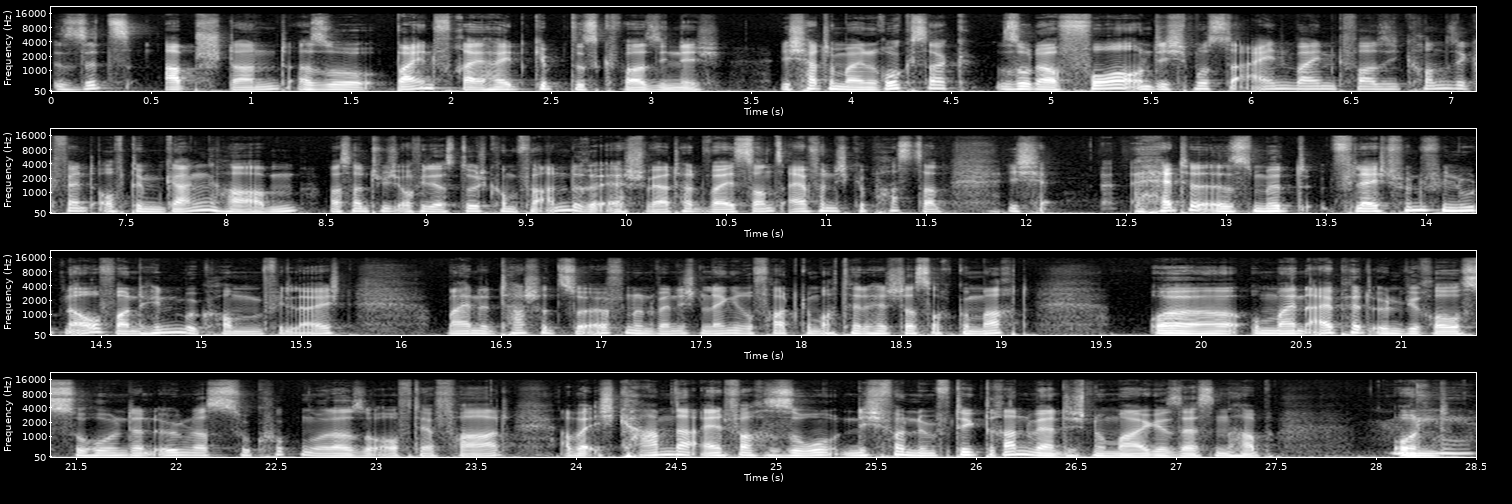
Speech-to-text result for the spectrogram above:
Sitzabstand, also Beinfreiheit gibt es quasi nicht. Ich hatte meinen Rucksack so davor und ich musste ein Bein quasi konsequent auf dem Gang haben, was natürlich auch wieder das Durchkommen für andere erschwert hat, weil es sonst einfach nicht gepasst hat. Ich hätte es mit vielleicht fünf Minuten Aufwand hinbekommen, vielleicht meine Tasche zu öffnen und wenn ich eine längere Fahrt gemacht hätte, hätte ich das auch gemacht, äh, um mein iPad irgendwie rauszuholen, dann irgendwas zu gucken oder so auf der Fahrt. Aber ich kam da einfach so nicht vernünftig dran, während ich normal gesessen habe. Und Okay,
